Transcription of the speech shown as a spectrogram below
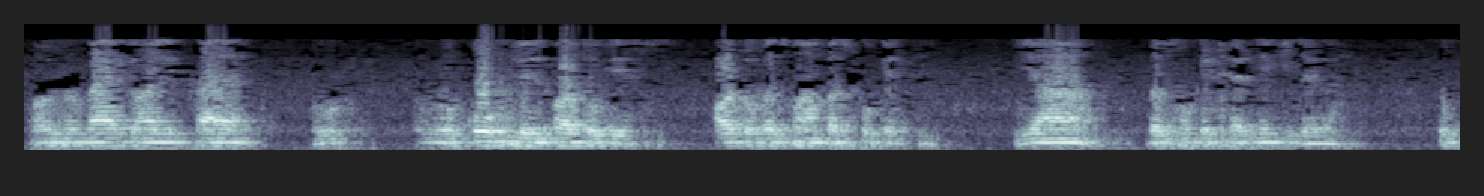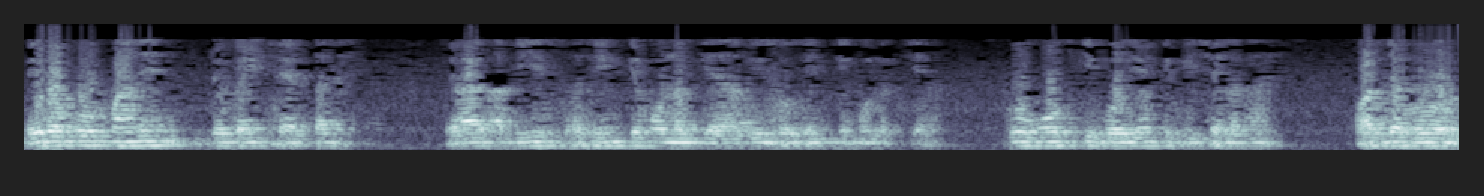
اور فرمایا کہ وہاں لکھا ہے وقوف آٹو بیس آٹو بس وہاں بس کو کہتے ہیں۔ یہاں بسوں کے ٹھہرنے کی جگہ۔ تو بے وقوف مانے جو کہیں ٹھہرتا ہے۔ یار ابیس حسین کے منہ لگ گیا ابیس حسین کے منہ لگ گیا۔ وہ موت کی گولیوں کے پیچھے لگا ہے۔ اور جب وہ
